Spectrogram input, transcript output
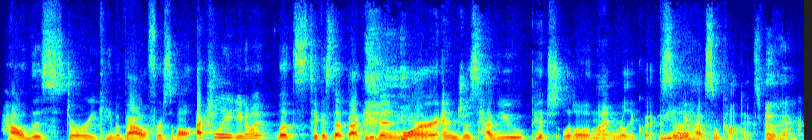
how this story came about, first of all. Actually, you know what? Let's take a step back even more and just have you pitch Little and Lion really quick so we have some context for the Okay. book.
